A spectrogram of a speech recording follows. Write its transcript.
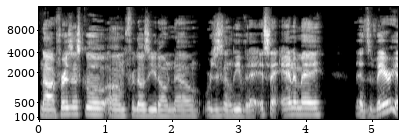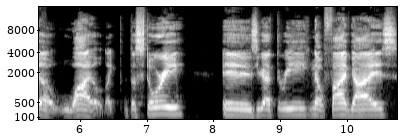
no, prison school. Um, for those of you who don't know, we're just gonna leave it at it's an anime that's very uh wild. Like the story is you got three, no, five guys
